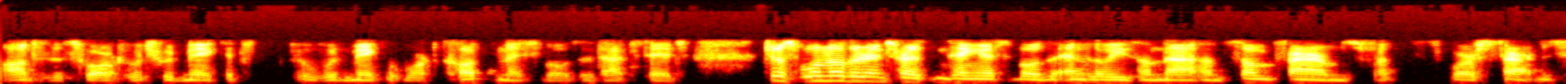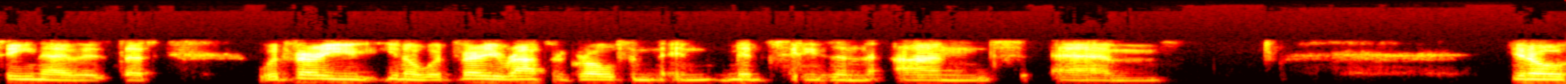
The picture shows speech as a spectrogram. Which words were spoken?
onto the sward, which would make it would make it worth cutting, I suppose, at that stage. Just one other interesting thing, I suppose, Emma Louise, on that on some farms, what we're starting to see now is that with very you know with very rapid growth in, in mid season and um, you know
